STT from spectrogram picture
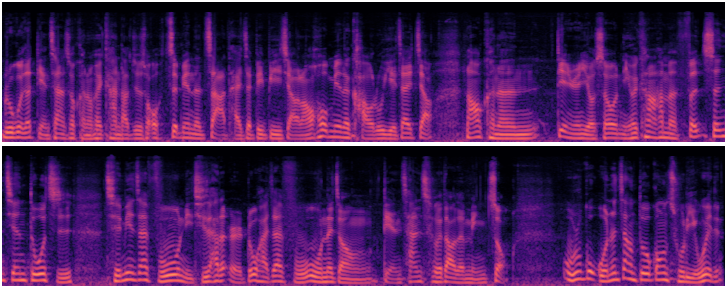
如果在点餐的时候，可能会看到，就是说，哦，这边的炸台在哔哔叫，然后后面的烤炉也在叫，然后可能店员有时候你会看到他们分身兼多职，前面在服务你，其实他的耳朵还在服务那种点餐车道的民众。如果我能这样多工处理，我也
